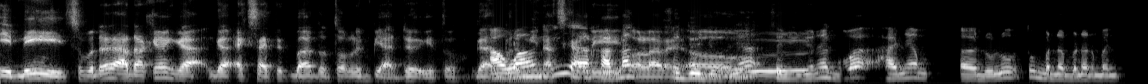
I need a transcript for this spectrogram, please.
ini sebenarnya anaknya nggak nggak excited banget untuk Olimpiade gitu, nggak berminat iya, sekali karena olahraga. sejujurnya, Oh. sejujurnya gue hanya eh, dulu tuh benar-benar men-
